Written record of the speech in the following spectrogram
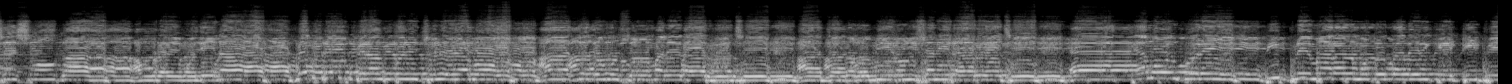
শেষ মৌকা আমরা এই মদিনা ভেতরে চলে যাব। আজ মুসলমানেরা রয়েছে আজ অনুসারীরা রয়েছে এক এমন করে পিঁপড়ে মারার মতো তাদেরকে টিপে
